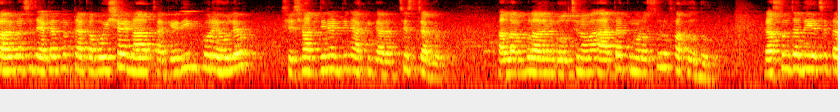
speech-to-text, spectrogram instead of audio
কারোর কাছে যে একাত্তর টাকা পয়সায় না থাকে, ঋণ করে হলেও সে সাত দিনের দিনে আকিকার চেষ্টা করবে। আল্লাহ রবুল আলম বলছেন আমার আতা কুমার রসুল ফাকুদ রাসুল যা দিয়েছে তা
